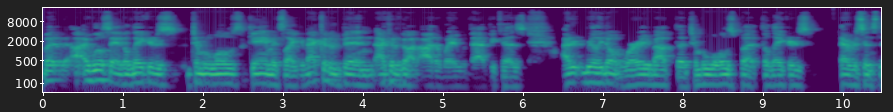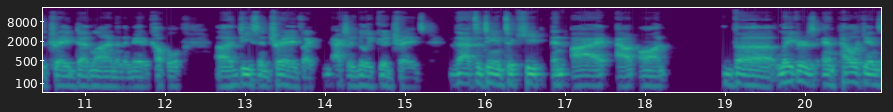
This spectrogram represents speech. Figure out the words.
but I will say the Lakers Timberwolves game, it's like that could have been, I could have gone either way with that because I really don't worry about the Timberwolves, but the Lakers, ever since the trade deadline, and they made a couple uh, decent trades, like actually really good trades, that's a team to keep an eye out on. The Lakers and Pelicans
